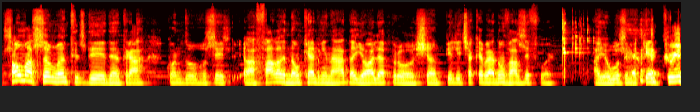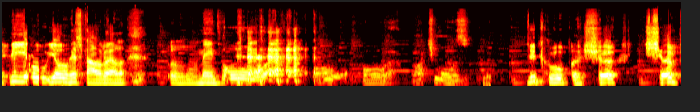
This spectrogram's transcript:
Só uma ação antes de, de entrar, quando você. Ela fala, não quebre nada, e olha pro Champ, ele tinha quebrado um vaso de flor. Aí eu uso minha cantrip e eu, e eu restauro ela. O Mandy. Boa, boa, boa. Ótimo uso. Desculpa, Champ, Champ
